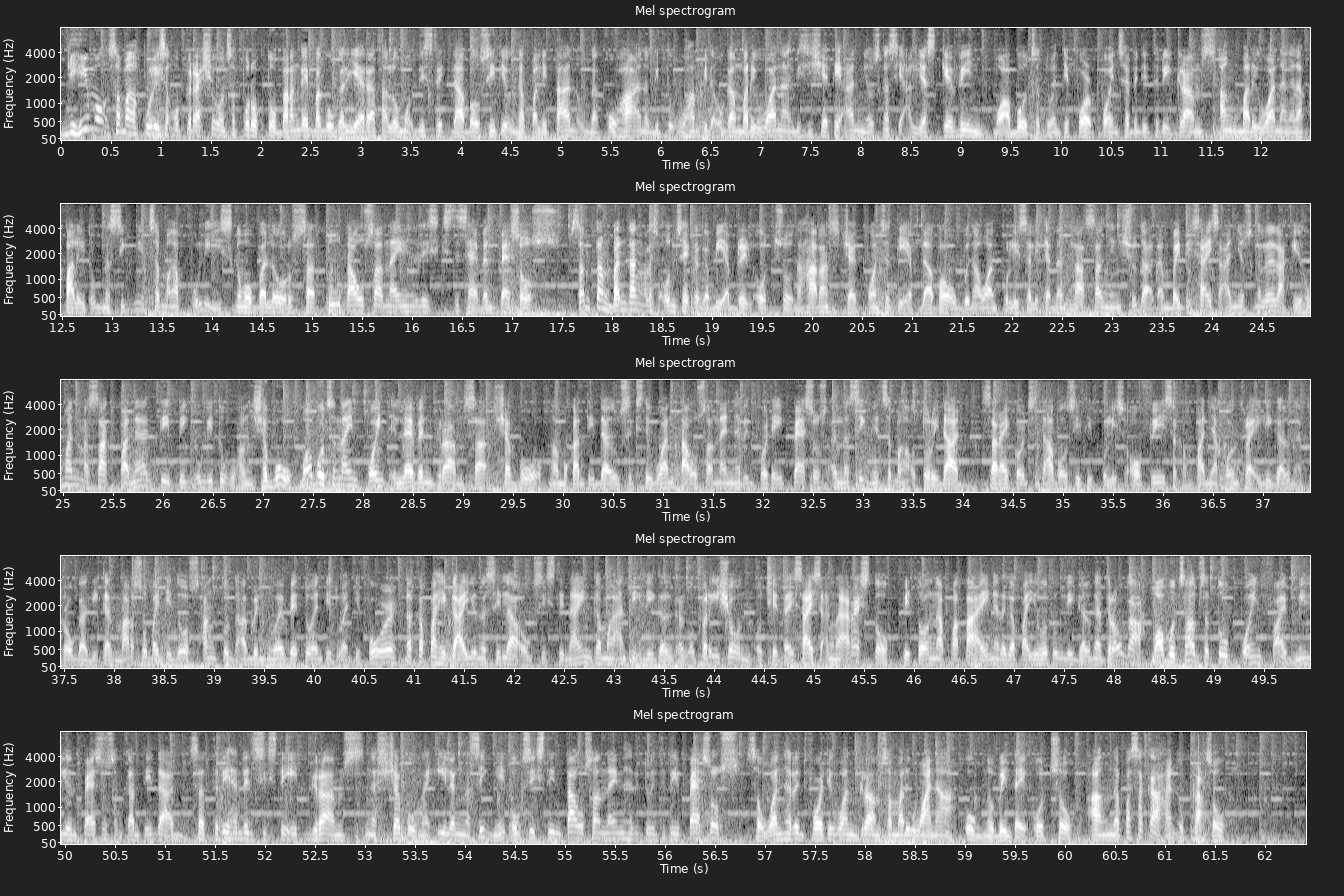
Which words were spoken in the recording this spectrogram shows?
Gihimo sa mga pulis ang operasyon sa Purokto, Barangay Bago Galiera, Talomo District, Davao City ug napalitan ug nakuhaan og gituuhang pinaugang marijuana ang 17 anyos nga si alias Kevin. Moabot sa 24.73 grams ang marijuana nga napalit og nasignit sa mga pulis nga mobalor sa 2,967 pesos. Samtang bandang alas 11 kagabi Abril 8 naharang sa checkpoint sa TF Davao ug bunawan pulis sa likanan lasang ning syudad ang 26 anyos nga lalaki human masakpan na nagtipig og gituuhang shabu. Moabot sa 9.11 grams sa shabu nga mokantidad og 61,948 pesos ang nasignit sa mga otoridad. Sa record sa Davao City Police Office sa kampanya kontra illegal nga droga gikan Marso 22 hangtod Abril 9, 2024, nakapahigayon na sila og 69 ka mga anti-illegal drug operation, 86 ang naaresto, pito ang napatay nga nagapayuhot og legal nga droga. Moabot sab sa 2.5 million pesos ang kantidad sa 368 grams nga shabu nga ilang nasignit og 16,923 pesos sa 141 grams sa marijuana og 98 ang napasakahan og kaso.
